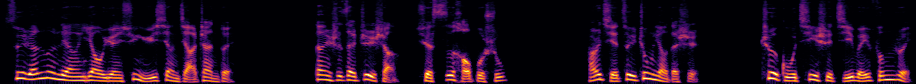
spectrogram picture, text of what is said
虽然论量要远逊于象甲战队，但是在质上却丝毫不输。而且最重要的是，这股气势极为锋锐，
